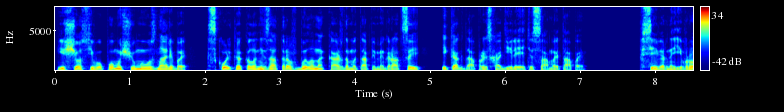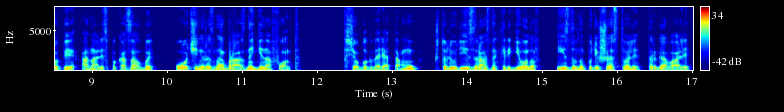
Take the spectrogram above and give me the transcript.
Еще с его помощью мы узнали бы, сколько колонизаторов было на каждом этапе миграции и когда происходили эти самые этапы. В Северной Европе анализ показал бы очень разнообразный генофонд. Все благодаря тому, что люди из разных регионов издавна путешествовали, торговали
